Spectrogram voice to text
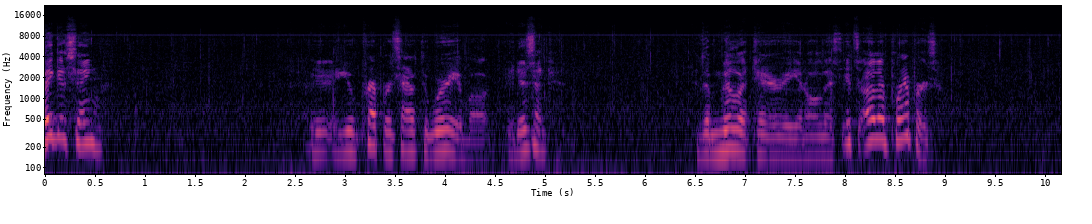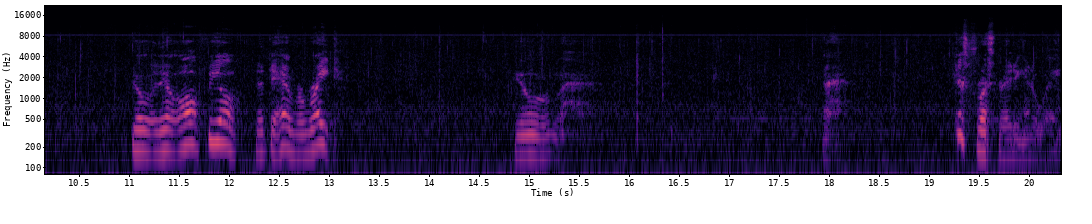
Biggest thing you preppers have to worry about, it isn't the military and all this, it's other preppers. They'll, they'll all feel that they have a right you know, just frustrating in a way.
